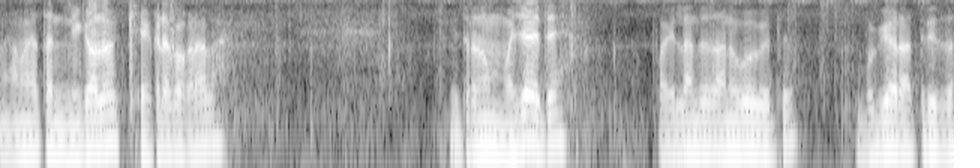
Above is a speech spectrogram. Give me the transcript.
आम्ही आता निघालो खेकड्या पकडायला. मित्रांनो मजा येते. पहिल्यांदाच अनुभव घेतो बघूया रात्रीचा.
